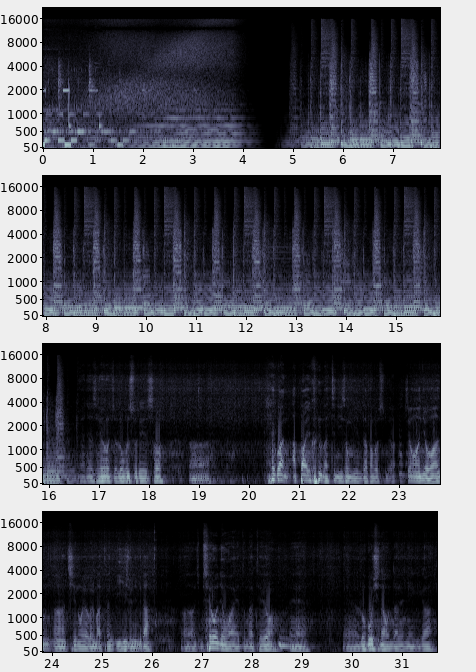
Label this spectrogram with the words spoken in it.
네, 안녕하세요. 저 로봇소리에서 어, 해관 아빠 역을 맡은 이성민입니다. 반갑습니다. 국정원 요원 어, 진호 역을 맡은 이희준입니다. 어, 좀 새로운 영화였던 것 같아요. 예, 예, 로봇이 나온다는 얘기가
